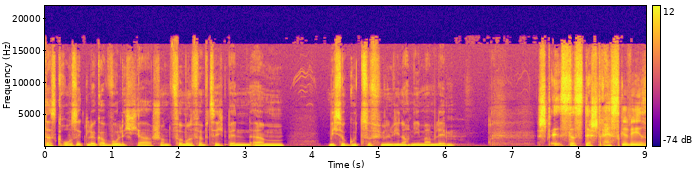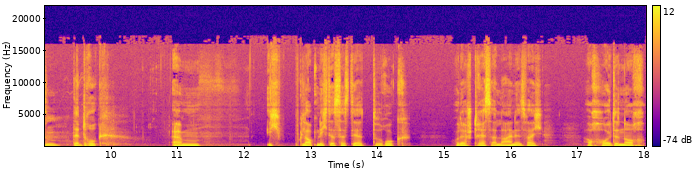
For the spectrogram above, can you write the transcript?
das große Glück, obwohl ich ja schon 55 bin, ähm, mich so gut zu fühlen wie noch nie in meinem Leben. Ist das der Stress gewesen? Der Druck? Ähm, ich glaube nicht, dass das der Druck oder Stress alleine ist, weil ich auch heute noch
